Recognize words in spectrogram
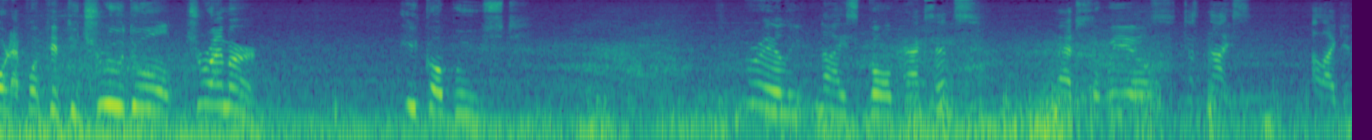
Ford F-150 True Dual Tremor EcoBoost. Really nice gold accents. Matches the wheels. Just nice. I like it.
